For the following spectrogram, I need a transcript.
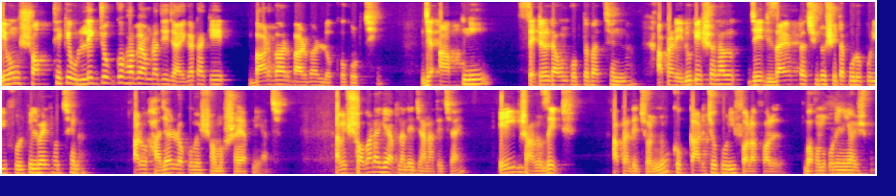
এবং সব থেকে উল্লেখযোগ্যভাবে আমরা যে জায়গাটাকে বারবার বারবার লক্ষ্য করছি, যে আপনি সেটেল ডাউন করতে পারছেন না, আপনার এডুকেশনাল যে ডিজায়ারটা ছিল সেটা পুরোপুরি ফুলফিলমেন্ট হচ্ছে না, আরও হাজার রকমের সমস্যায় আপনি আছেন। আমি সবার আগে আপনাদের জানাতে চাই, এই ট্রানজিট আপনাদের জন্য খুব কার্যকরী ফলাফল বহন করে নিয়ে আসবে।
